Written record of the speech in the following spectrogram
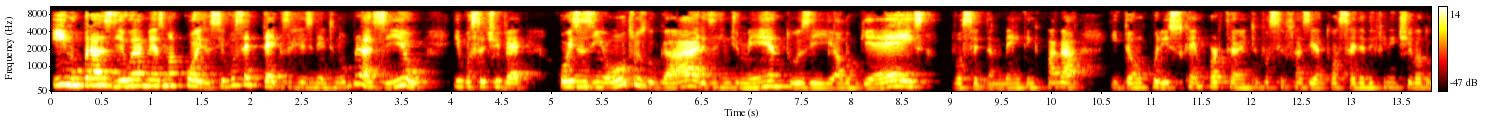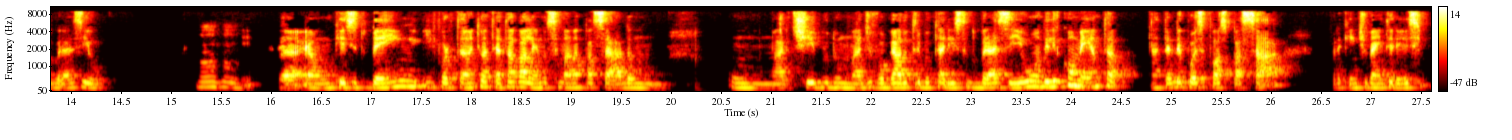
E no Brasil é a mesma coisa. Se você é tax residente no Brasil e você tiver coisas em outros lugares, rendimentos e aluguéis, você também tem que pagar. Então, por isso que é importante você fazer a tua saída definitiva do Brasil. Uhum. É, é, um quesito bem importante. Eu até estava lendo semana passada um, um artigo de um advogado tributarista do Brasil, onde ele comenta, até depois eu posso passar para quem tiver interesse.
